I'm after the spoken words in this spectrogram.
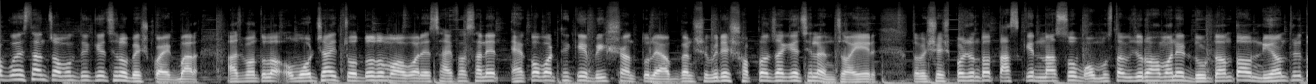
আফগানিস্তান চমক দেখিয়েছিল বেশ কয়েকবার। আজমাতুল্লাহ ওমরজাই চোদ্দতম ওভারে সাইফ হাসানের এক ওভার থেকে বিশ রান তুলে আফগান শিবিরে স্বপ্ন জাগিয়েছিলেন জয়ের। তবে শেষ পর্যন্ত তাসকির নাসুম ও মুস্তাফিজুর রহমানের দুর্দান্ত নিয়ন্ত্রিত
